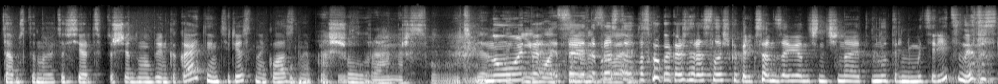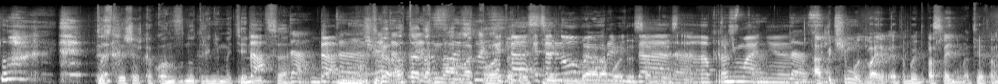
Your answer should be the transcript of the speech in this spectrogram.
там становится в сердце, потому что я думаю, блин, какая ты интересная, классная профессия. А шоураннер слово у тебя Ну, это, это, это просто, поскольку я каждый раз слышу, как Александр Завенович начинает внутренне материться на это слово. Ты слышишь, как он внутренне матерится? Да, да. Вот это навык. Это новый уровень да, да, понимание. Да, а почему? Давай, это будет последним ответом.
